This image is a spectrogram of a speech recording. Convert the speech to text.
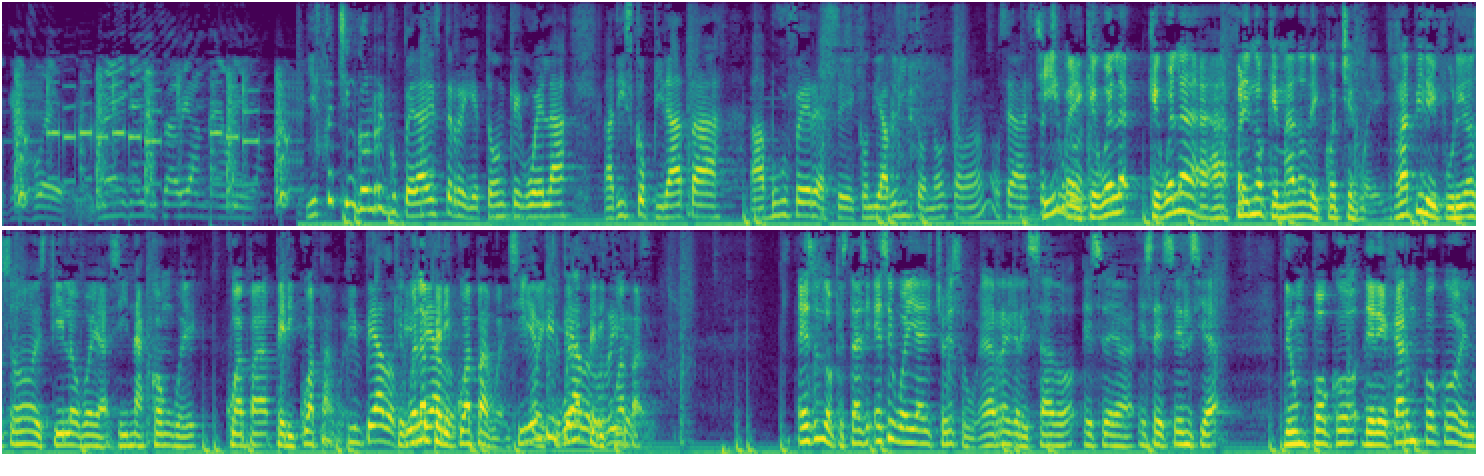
¿Qué fue? Creí que ya sabían de mí. Y está chingón recuperar este reggaetón que huela a disco pirata, a buffer, este, con diablito, ¿no, cabrón? O sea, está Sí, güey, que huela, que huela a freno quemado de coche, güey. Rápido y furioso, estilo, güey, así, nacón, güey. Cuapa, pericuapa, güey. Pimpeado, Que huela a pimpeado. pericuapa, güey. Sí, güey, que huela pericuapa, güey. Eso es lo que está haciendo. Ese güey ha hecho eso, güey. Ha regresado esa, esa esencia de un poco, de dejar un poco el,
